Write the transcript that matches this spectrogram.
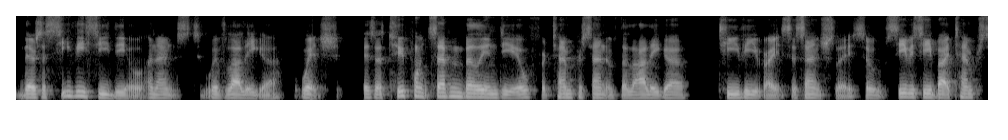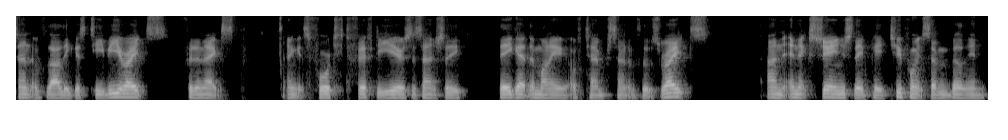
there's a CVC deal announced with La Liga, which is a 2.7 billion deal for 10% of the La Liga TV rights, essentially. So CVC buy 10% of La Liga's TV rights for the next, I think it's 40 to 50 years, essentially. They get the money of 10% of those rights. And in exchange, they pay 2.7 billion,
